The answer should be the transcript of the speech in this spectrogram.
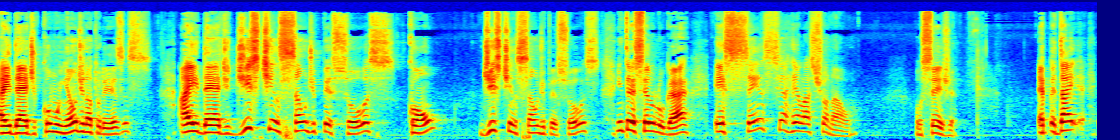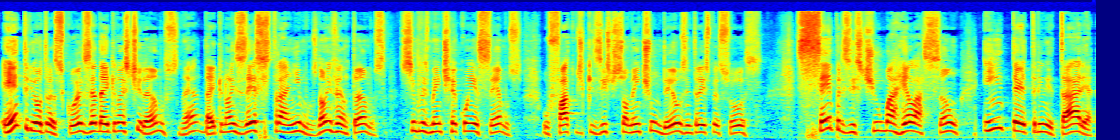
a ideia de comunhão de naturezas, a ideia de distinção de pessoas com distinção de pessoas. Em terceiro lugar, essência relacional. Ou seja, é daí, entre outras coisas, é daí que nós tiramos, né? daí que nós extraímos, não inventamos, simplesmente reconhecemos o fato de que existe somente um Deus em três pessoas. Sempre existiu uma relação intertrinitária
